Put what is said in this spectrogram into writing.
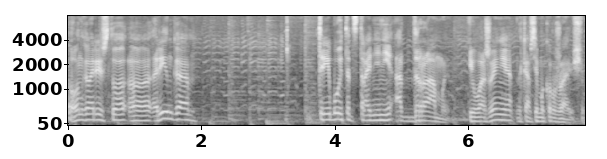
Он говорит, что э, Ринга требует отстранения от драмы и уважения ко всем окружающим.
